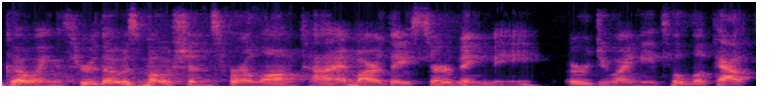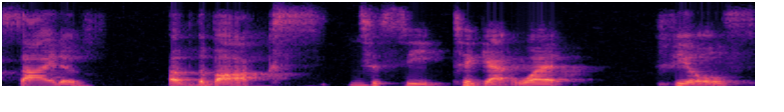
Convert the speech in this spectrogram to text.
going through those motions for a long time. Are they serving me? Or do I need to look outside of of the box mm-hmm. to see to get what feels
